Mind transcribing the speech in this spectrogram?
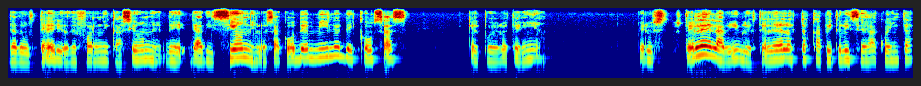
de adulterio, de fornicaciones, de, de adicciones, lo sacó de miles de cosas que el pueblo tenía. Pero usted lee la Biblia, usted lee estos capítulos y se da cuenta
